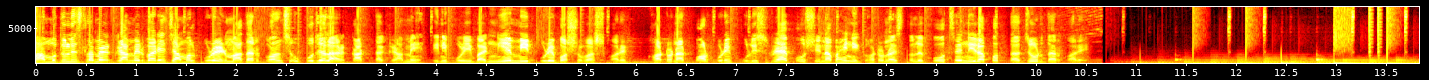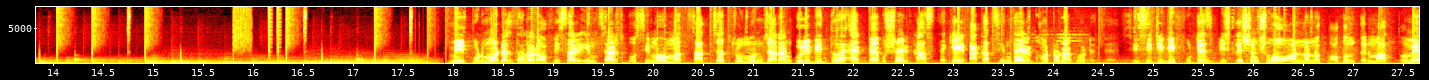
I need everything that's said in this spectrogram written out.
মাহমুদুল ইসলামের গ্রামের বাড়ি জামালপুরের মাদারগঞ্জ উপজেলার কাট্টা গ্রামে। তিনি পরিবার নিয়ে মিরপুরে বসবাস করেন। ঘটনার পরপরই পুলিশ র্যাব ও সেনাবাহিনী ঘটনাস্থলে পৌঁছে নিরাপত্তা জোরদার করে। মিরপুর মডেল থানার officer in charge OC Mohammad Sajjad Rumon জানান, গুলিবিদ্ধ এক ব্যবসায়ীর কাছ থেকে টাকা ছিনতাইয়ের ঘটনা ঘটেছে। সিসিটিভি ফুটেজ বিশ্লেষণ সহ অন্যান্য তদন্তের মাধ্যমে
